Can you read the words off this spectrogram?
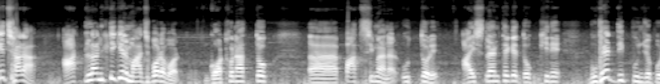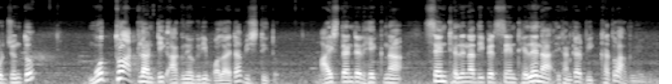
এছাড়া আটলান্টিকের মাঝ বরাবর গঠনাত্মক পাত সীমানার উত্তরে আইসল্যান্ড থেকে দক্ষিণে বুভের দ্বীপপুঞ্জ পর্যন্ত মধ্য আটলান্টিক আগ্নেয়গিরি বলয়টা বিস্তৃত। আইসল্যান্ডের হেকনা, সেন্ট হেলেনা দ্বীপের সেন্ট হেলেনা এখানকার বিখ্যাত আগ্নেয়গিরি।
